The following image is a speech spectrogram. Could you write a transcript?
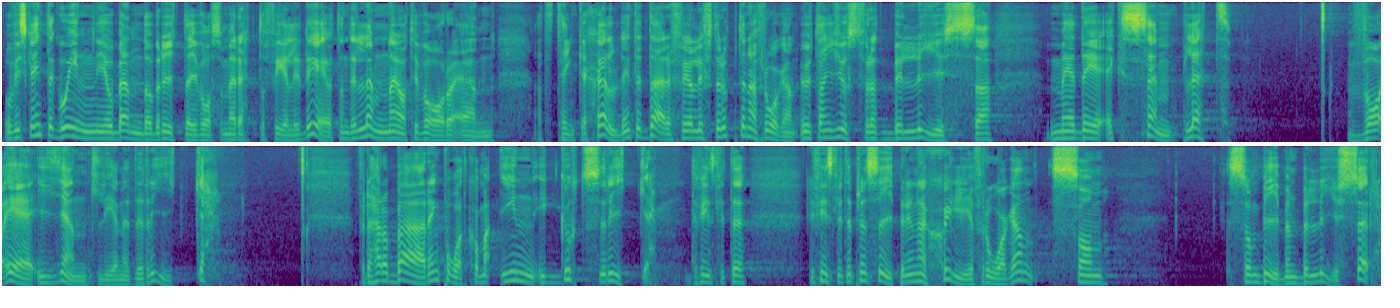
Och vi ska inte gå in i och bända och bryta i vad som är rätt och fel i det, utan det lämnar jag till var och en att tänka själv. Det är inte därför jag lyfter upp den här frågan, utan just för att belysa med det exemplet, vad är egentligen ett rike? För det här har bäring på att komma in i Guds rike. Det finns lite, det finns lite principer i den här skiljefrågan som, som Bibeln belyser.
